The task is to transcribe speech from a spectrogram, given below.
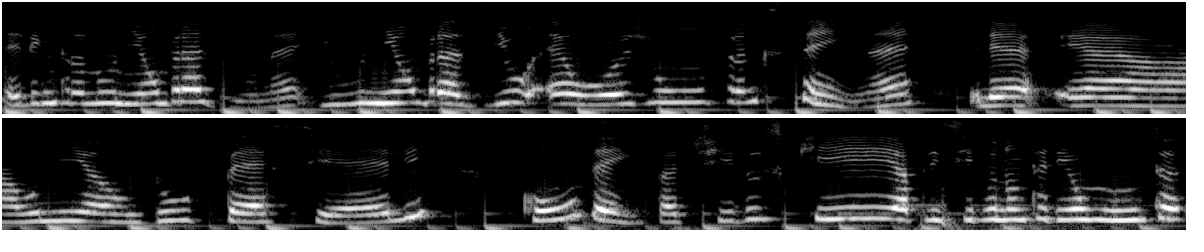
ele entrou no União Brasil, né? E o União Brasil é hoje um Frankenstein, né? Ele é, é a união do PSL com o DEM, partidos que a princípio não teriam muita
